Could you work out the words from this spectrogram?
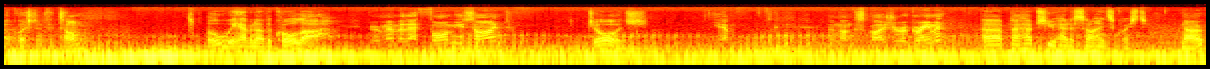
Have a question for Tom. Oh, we have another caller. You remember that form you signed? George, Yep. The non-disclosure agreement? uh, perhaps you had a science question. No.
